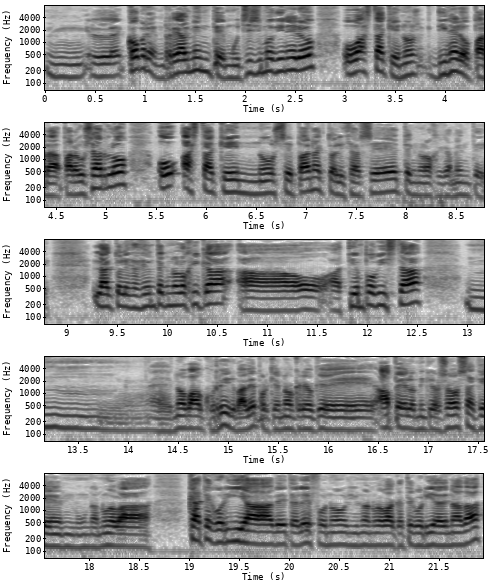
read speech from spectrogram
mm, cobren realmente muchísimo dinero o hasta que no dinero para, para usarlo o hasta que no sepan actualizarse tecnológicamente la actualización tecnológica a, tiempo vista mm, eh, no va a ocurrir, ¿vale? Porque no creo que Apple o Microsoft saquen una nueva categoría de teléfonos y una nueva categoría de nada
